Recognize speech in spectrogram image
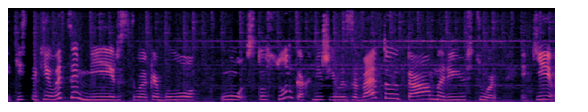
якісь такі лицемірство, яке було у стосунках між Єлизаветою та Марією Стюарт, які,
